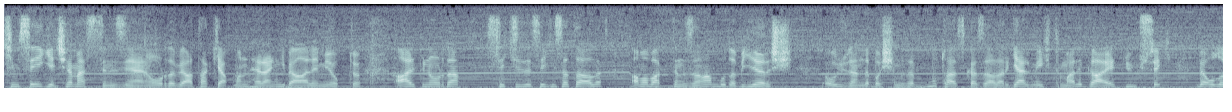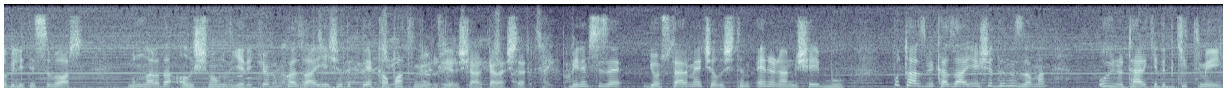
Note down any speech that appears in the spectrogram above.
Kimseyi geçemezsiniz yani. Orada bir atak yapmanın herhangi bir alemi yoktu. Alp'in orada 8'de 8 hatalı ama baktığınız zaman bu da bir yarış. O yüzden de başımıza bu tarz kazalar gelme ihtimali gayet yüksek ve olabilitesi var. Bunlara da alışmamız gerekiyor. Bu kazayı yaşadık diye kapatmıyoruz yarışı arkadaşlar. Benim size göstermeye çalıştığım en önemli şey bu. Bu tarz bir kaza yaşadığınız zaman oyunu terk edip gitmeyin.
